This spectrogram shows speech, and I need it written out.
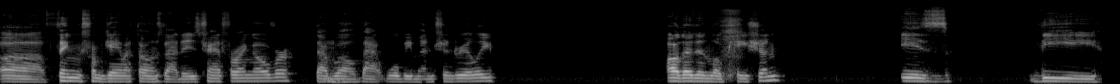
uh things from Game of Thrones that is transferring over that Mhm. will that will be mentioned really other than location is the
